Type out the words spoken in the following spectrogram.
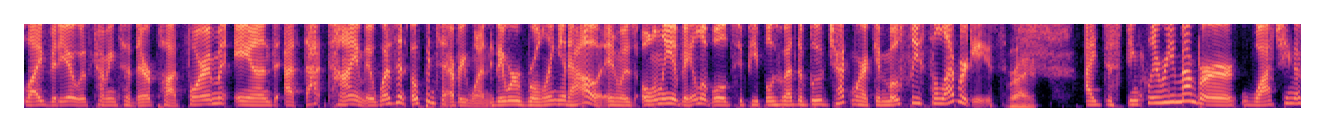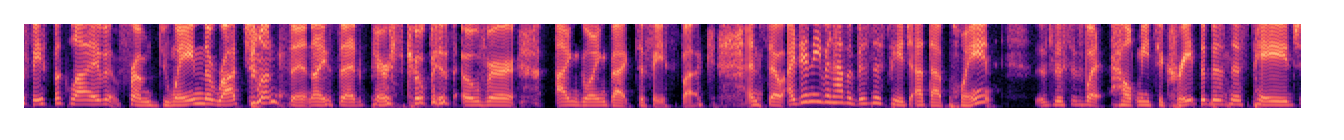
live video was coming to their platform, and at that time, it wasn't open to everyone. They were rolling it out and was only available to people who had the blue check mark and mostly celebrities. Right. I distinctly remember watching a Facebook Live from Dwayne The Rock Johnson. I said, Periscope is over. I'm going back to Facebook. And so I didn't even have a business page at that point. This is what helped me to create the business page,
